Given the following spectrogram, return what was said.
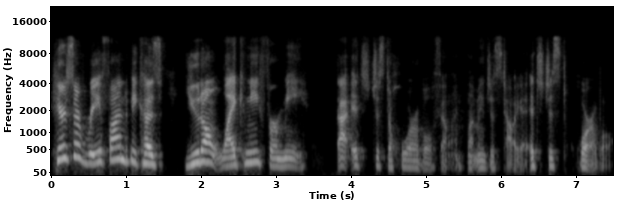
Here's a refund because you don't like me for me. That it's just a horrible feeling. Let me just tell you, it's just horrible.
